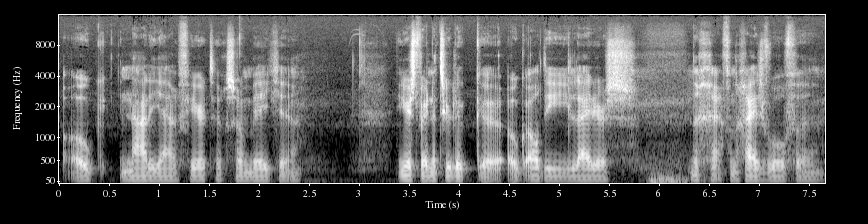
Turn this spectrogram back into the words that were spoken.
ook na de jaren 40 zo'n beetje. Eerst werd natuurlijk uh, ook al die leiders de, van de grijze wolven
